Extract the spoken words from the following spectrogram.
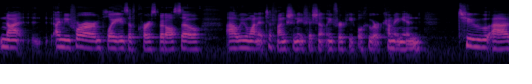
Not, I mean, for our employees, of course, but also uh, we want it to function efficiently for people who are coming in to uh,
